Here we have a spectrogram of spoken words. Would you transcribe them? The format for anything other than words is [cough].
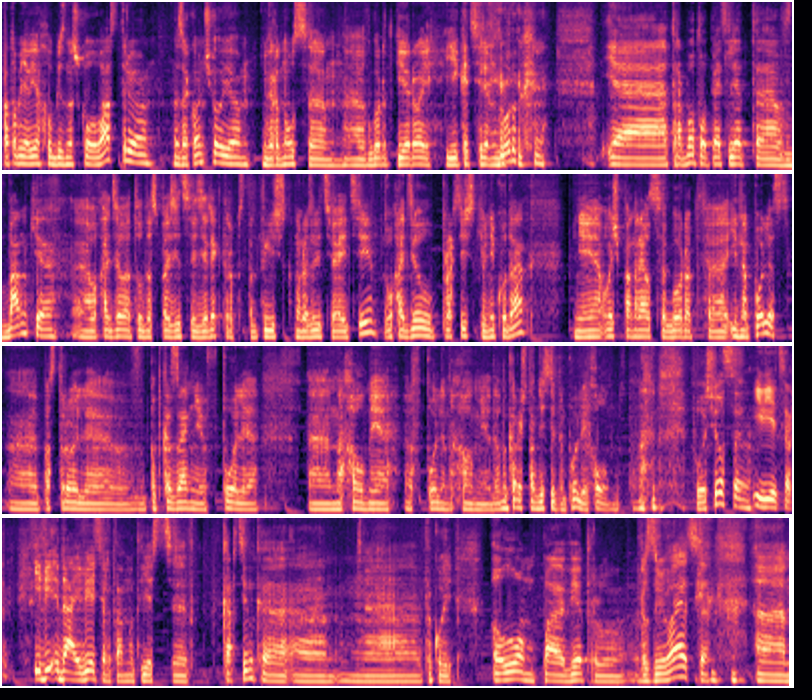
Потом я въехал в бизнес-школу в Австрию, закончил ее, вернулся э, в город-герой Екатеринбург. [laughs] Я отработал пять лет э, в банке, уходил оттуда с позиции директора по стратегическому развитию IT. Уходил практически в никуда. Мне очень понравился город Иннополис. Построили под Казанью в поле Э, на холме, в поле на холме. Да? Ну, короче, там действительно поле и холм [laughs] получился. И ветер. И, да, и ветер. Там вот есть э, картинка, э, э, такой лом по ветру развивается, [laughs] э,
